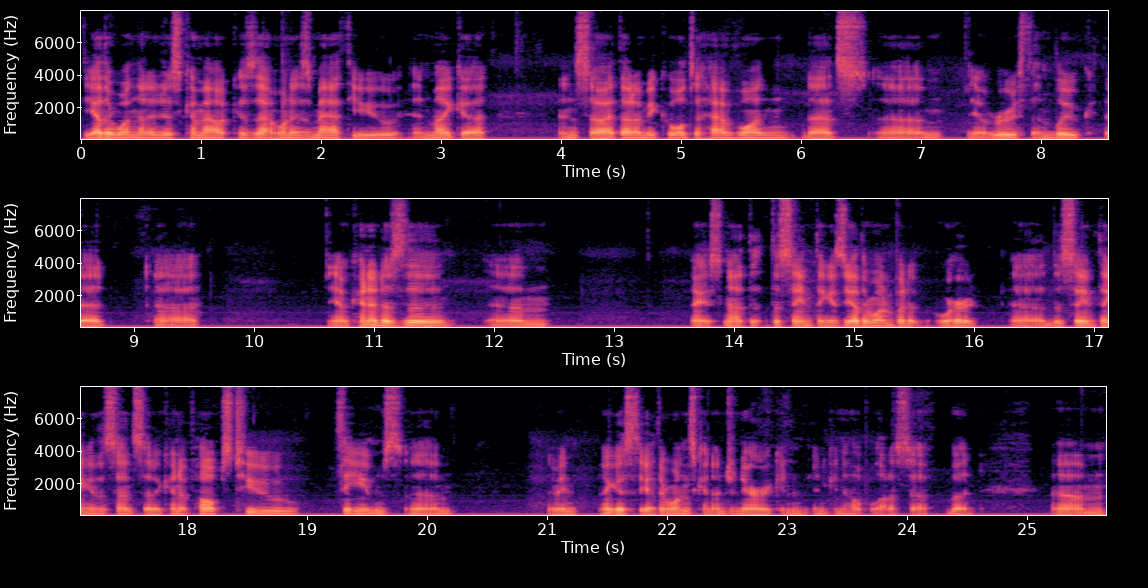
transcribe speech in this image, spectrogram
the other one that had just come out because that one is Matthew and Micah. And so I thought it'd be cool to have one that's um, you know Ruth and Luke that uh, you know kind of does the um, I guess not the, the same thing as the other one, but it, where uh, the same thing in the sense that it kind of helps two themes. Um, I mean, I guess the other one's kind of generic and, and can help a lot of stuff, but um,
